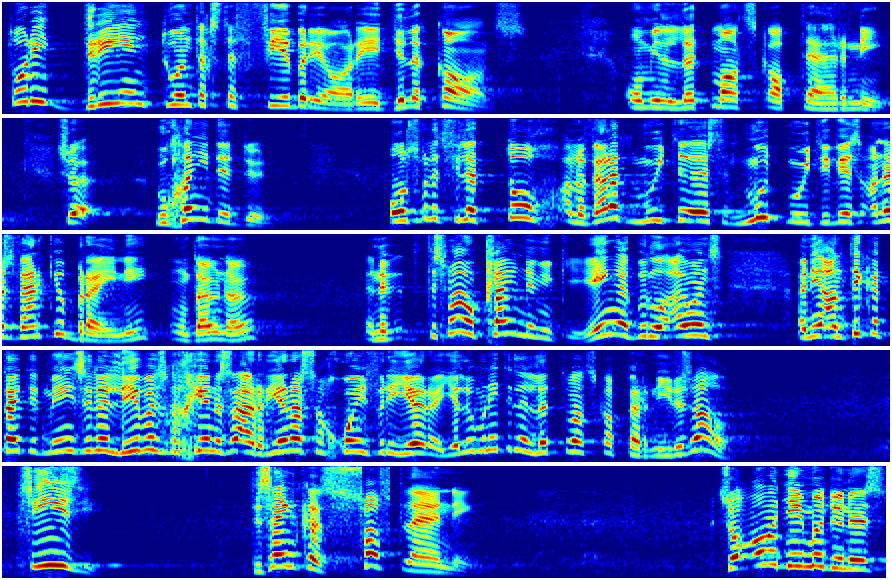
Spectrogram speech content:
tot die 23ste Februarie het julle kans om julle lidmaatskap te hernie. So, hoe gaan jy dit doen? Ons wil dit vir julle tog, alhoewel dit moeite is, dit moet moeite wees, anders werk jou brein nie. Onthou nou. En dit is maar 'n klein dingetjie. Heng, ek bedoel ouens, in die antieke tyd het mense hulle lewens gegee as arenas gegooi vir die Here. Julle moet net julle lidmaatskap hernie, dis al. It's easy. Dis eintlik 'n soft landing. So al wat jy moet doen is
